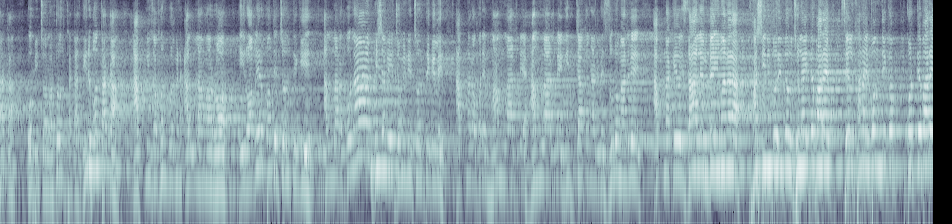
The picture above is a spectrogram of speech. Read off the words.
থাকা, অবিচল, অটল থাকা থাকা। আপনি যখন বলবেন, আল্লাহ আমার রব, এই রবের পথে চলতে গিয়ে আল্লাহর গোলাম হিসাবে এই জমিনে চলতে গেলে আপনার মামলা আসবে, হামলা আসবে, নির্যাতন আসবে, জুলুম আসবে। আপনাকে ওই জালেম ফাঁসির ঝুলাইতে পারে, জেলখানায় বন্দি করতে পারে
